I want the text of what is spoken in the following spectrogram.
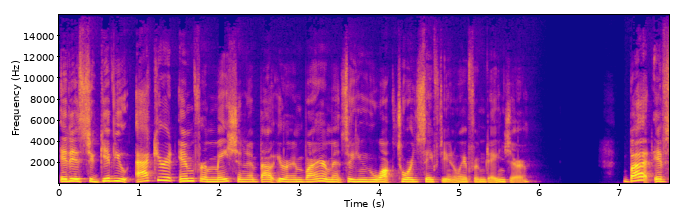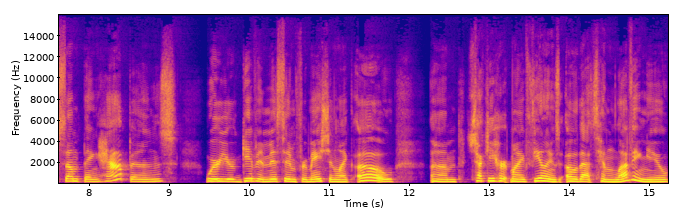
it is to give you accurate information about your environment so you can walk towards safety and away from danger. But if something happens where you're given misinformation, like, oh, um, Chucky hurt my feelings, oh, that's him loving you,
